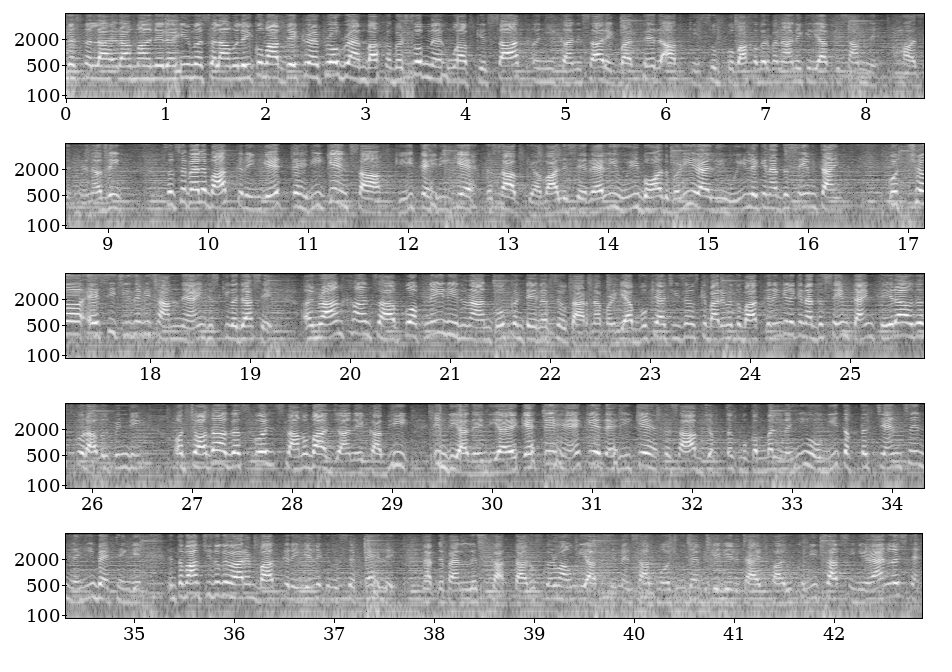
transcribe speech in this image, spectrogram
بسم اللہ الرحمن الرحیم، السلام علیکم۔ آپ دیکھ رہے ہیں پروگرام باخبر صبح۔ میں ہوں آپ کے ساتھ انیکا نثار۔ ایک بار پھر آپ کی صبح کو باخبر بنانے کے لیے آپ کے سامنے حاضر ہیں ناظرین۔ سب سے پہلے بات کریں گے تحریک انصاف کی، تحریک احتساب کے حوالے سے۔ ریلی ہوئی، بہت بڑی ریلی ہوئی، لیکن ایٹ دا سیم ٹائم کچھ ایسی چیزیں بھی سامنے آئیں جس کی وجہ سے عمران خان صاحب کو اپنے ہی لیڈران کو کنٹینر سے اتارنا پڑ گیا۔ اب وہ کیا چیزیں اس کے بارے میں تو بات کریں گے، لیکن ایٹ دا سیم ٹائم تیرہ اگست کو راول پنڈی اور چودہ اگست کو اسلام آباد جانے کا بھی اندیا دے دیا ہے۔ کہتے ہیں کہ تحریک احتساب جب تک مکمل نہیں ہوگی تب تک چین سے نہیں بیٹھیں گے۔ ان تمام چیزوں کے بارے میں بات کریں گے، لیکن اس سے پہلے میں اپنے پینلسٹ کا تعارف کرواؤں گی۔ آپ سے میرے ساتھ موجود ہیں بریگیڈیئر ریٹائرڈ فاروق حمید صاحب سینئر اینلسٹ ہیں۔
